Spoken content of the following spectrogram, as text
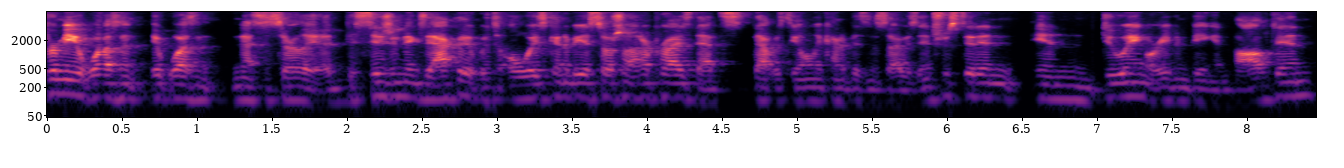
for me it wasn't it wasn't necessarily a decision exactly. It was always going to be a social enterprise. That's that was the only kind of business i was interested in in doing or even being involved in.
